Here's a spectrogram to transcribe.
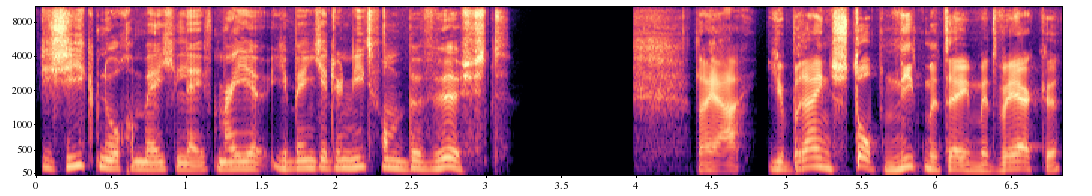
fysiek nog een beetje leeft. Maar je, je bent je er niet van bewust. Nou ja, je brein stopt niet meteen met werken.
